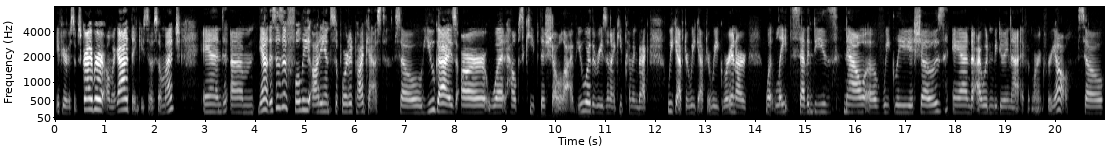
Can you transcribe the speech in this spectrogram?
If you're a subscriber, oh my God, thank you so, so much. And um, yeah, this is a fully audience supported podcast. So you guys are what helps keep this show alive. You are the reason I keep coming back week after week after week. We're in our what late 70s now of weekly shows, and I wouldn't be doing that if it weren't for y'all. So,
